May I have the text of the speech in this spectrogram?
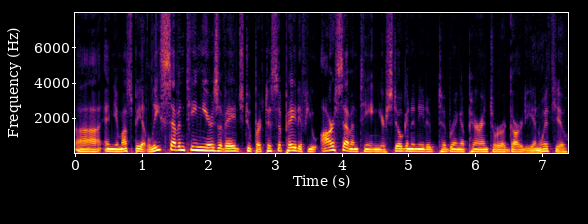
uh, and you must be at least 17 years of age to participate. If you are 17, you're still going to need to bring a parent or a guardian with you.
